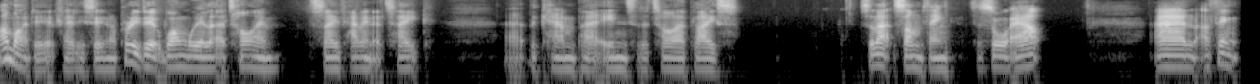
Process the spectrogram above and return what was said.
I might do it fairly soon. I'll probably do it one wheel at a time, save having to take uh, the camper into the tyre place. So that's something to sort out. and I think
